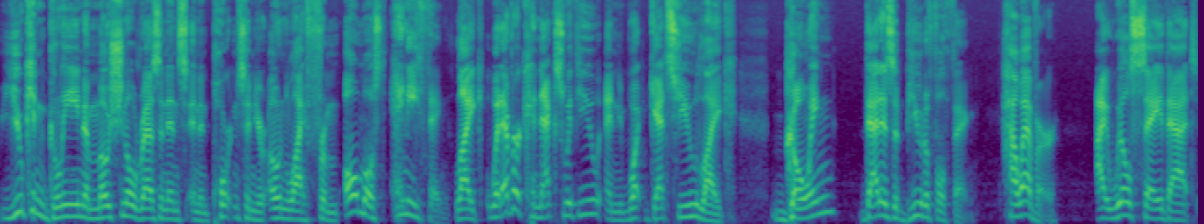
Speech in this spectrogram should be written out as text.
You can glean emotional resonance and importance in your own life from almost anything. Like whatever connects with you and what gets you like going, that is a beautiful thing. However, I will say that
